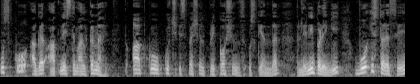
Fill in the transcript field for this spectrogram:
اس کو اگر آپ نے استعمال کرنا ہے تو آپ کو کچھ اسپیشل پریکاشنز اس کے اندر لینی پڑیں گی۔ وہ اس طرح سے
